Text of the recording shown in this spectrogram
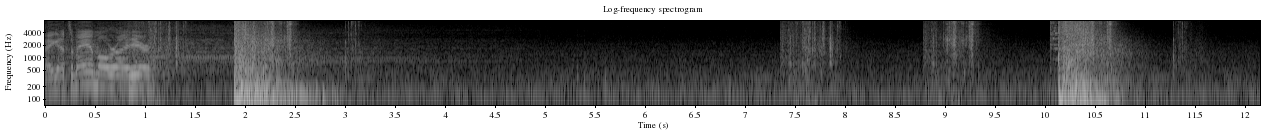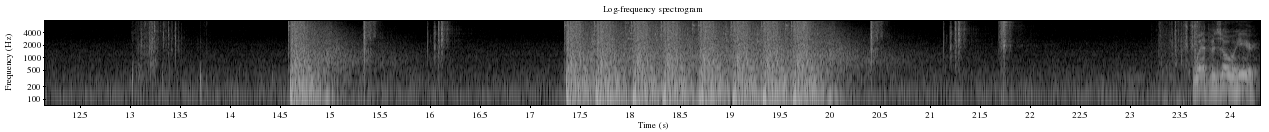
I got some ammo right here. Weapons over here.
